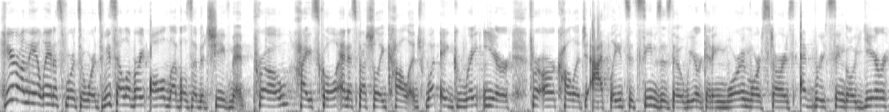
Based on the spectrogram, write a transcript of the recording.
Here on the Atlanta Sports Awards, we celebrate all levels of achievement pro, high school, and especially college. What a great year for our college athletes. It seems as though we are getting more and more stars every single year.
